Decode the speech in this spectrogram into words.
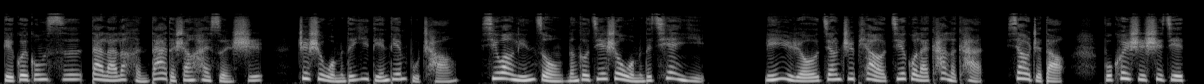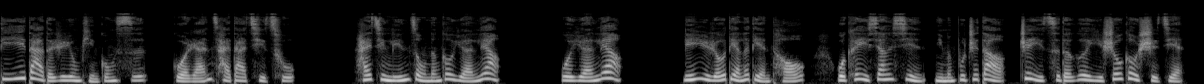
给贵公司带来了很大的伤害损失，这是我们的一点点补偿，希望林总能够接受我们的歉意。林雨柔将支票接过来看了看。笑着道：“不愧是世界第一大的日用品公司，果然财大气粗。还请林总能够原谅我。原谅。”林雨柔点了点头。我可以相信你们不知道这一次的恶意收购事件。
